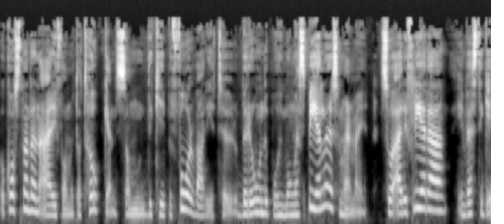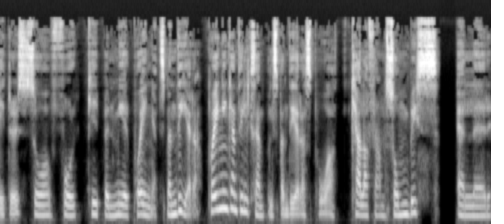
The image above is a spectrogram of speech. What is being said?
Och kostnaden är i form av tokens som The Keeper får varje tur beroende på hur många spelare som är med. Så är det flera investigators så får Keepern mer poäng att spendera. Poängen kan till exempel spenderas på att kalla fram zombies eller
